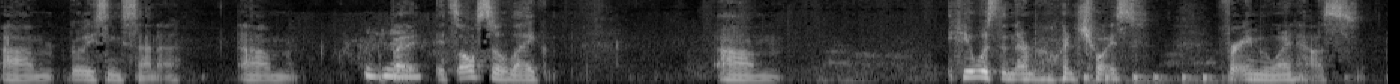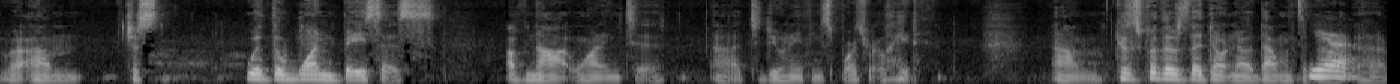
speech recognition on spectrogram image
um, releasing Senna. Um, But it's also like um, he was the number one choice for Amy Winehouse, um, just with the one basis of not wanting to uh, to do anything sports related. Because for those that don't know, that one's about Yeah. uh,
